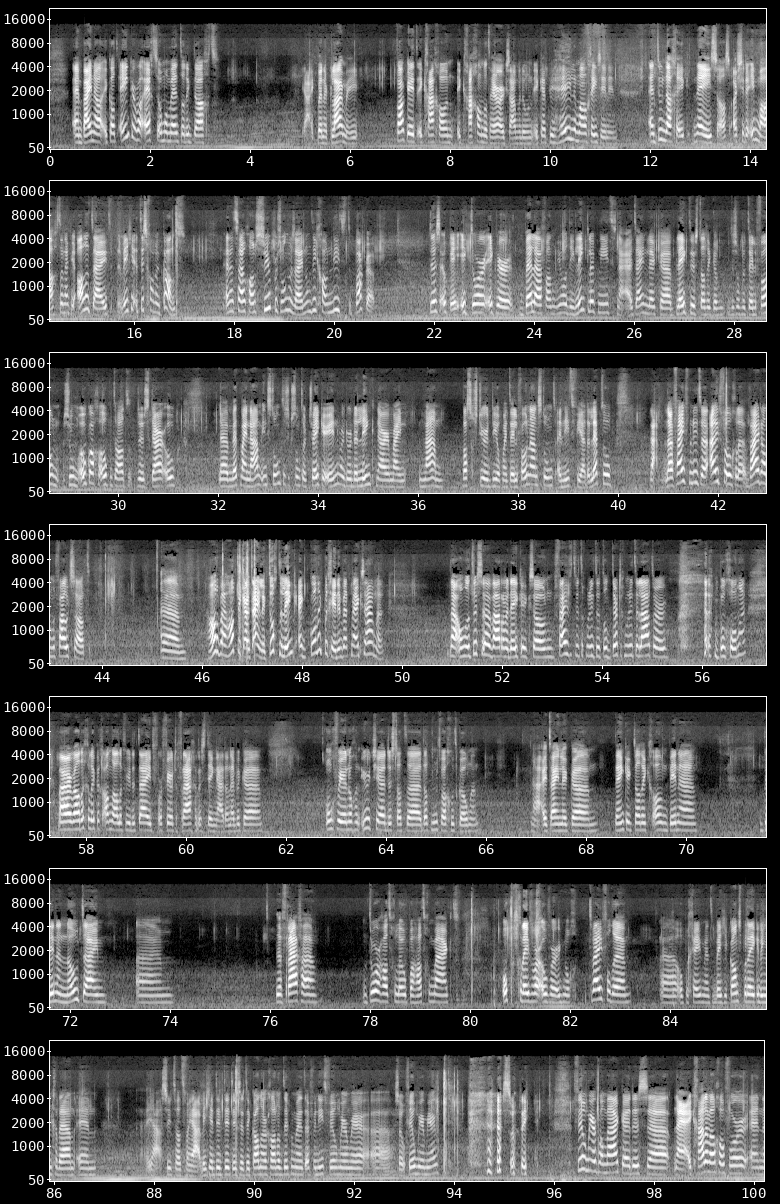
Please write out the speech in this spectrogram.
En bijna, ik had één keer wel echt zo'n moment dat ik dacht, ja, ik ben er klaar mee. Fuck it, ik ga gewoon, ik ga gewoon dat herexamen doen. Ik heb hier helemaal geen zin in. En toen dacht ik, nee Sas, als je erin mag, dan heb je alle tijd. Weet je, het is gewoon een kans. En het zou gewoon super zonde zijn om die gewoon niet te pakken. Dus oké, ik door, ik weer bellen van, joh, die link lukt niet. Nou, uiteindelijk uh, bleek dus dat ik hem dus op mijn telefoon Zoom ook al geopend had. Dus daar ook uh, met mijn naam in stond. Dus ik stond er twee keer in, waardoor de link naar mijn naam was gestuurd die op mijn telefoon aan stond en niet via de laptop. Nou, na vijf minuten uitvogelen waar dan de fout zat, um, had ik uiteindelijk toch de link en kon ik beginnen met mijn examen. Nou, ondertussen waren we denk ik zo'n 25 minuten tot 30 minuten later begonnen. Maar we hadden gelukkig anderhalf uur de tijd voor 40 vragen. Dus ik denk, nou, dan heb ik uh, ongeveer nog een uurtje. Dus dat, uh, dat moet wel goed komen. Nou, uiteindelijk uh, denk ik dat ik gewoon binnen, binnen no time um, de vragen door had gelopen, had gemaakt, opgeschreven waarover ik nog twijfelde. Uh, op een gegeven moment een beetje kansberekening gedaan en uh, ja, zoiets had van ja, weet je, dit, dit is het. Ik kan er gewoon op dit moment even niet veel meer meer, uh, zo veel meer meer. Sorry veel meer van maken. Dus nou ja, ik ga er wel gewoon voor. En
